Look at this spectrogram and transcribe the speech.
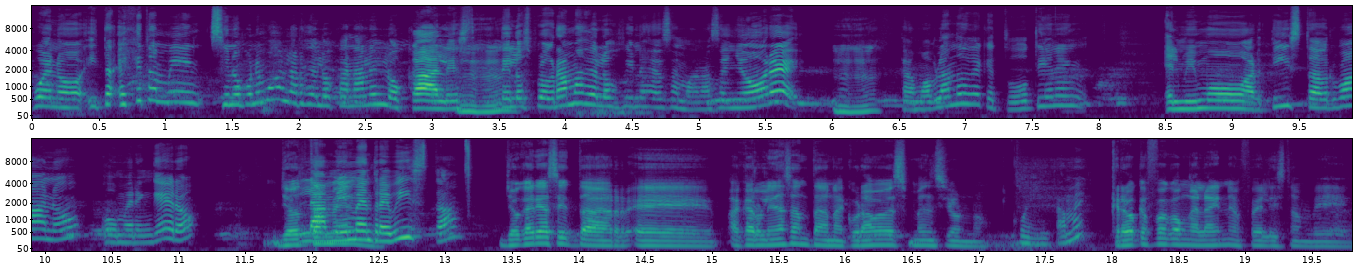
Bueno, y es que también, si nos ponemos a hablar de los canales locales, de los programas de los fines de semana, señores, estamos hablando de que todos tienen el mismo artista urbano o merenguero, Yo la también- misma entrevista. Yo quería citar eh, a Carolina Santana, que una vez mencionó, Cuéntame. creo que fue con Elaine Félix también,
